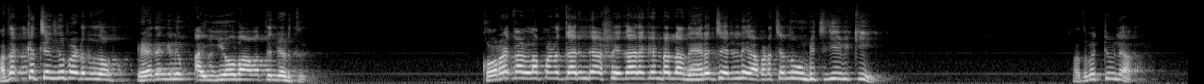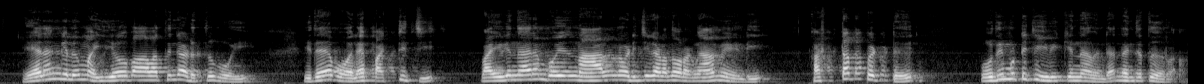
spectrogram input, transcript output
അതൊക്കെ ചെന്ന് പെടുന്നതോ? ഏതെങ്കിലും അയ്യോ ഭാവത്തിന്റെ അടുത്ത്. കുറേ കള്ളപ്പണക്കാരും രാഷ്ട്രീയക്കാരൊക്കെ ഉണ്ടല്ലോ. നേരെ ചെല്ല്. അവിടെ ചെന്ന് ഊമ്പിച്ച് ജീവിക്ക്. അത് പറ്റൂല. ഏതെങ്കിലും അയ്യോ ഭാവത്തിന്റെ അടുത്ത് പോയി ഇതേപോലെ പറ്റിച്ച് വൈകുന്നേരം പോയി നാലെണ്ണം അടിച്ച് കിടന്നുറങ്ങാൻ വേണ്ടി കഷ്ടപ്പെട്ട് ബുദ്ധിമുട്ടി ജീവിക്കുന്നവന്റെ നെഞ്ചത്ത് കയറുക.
